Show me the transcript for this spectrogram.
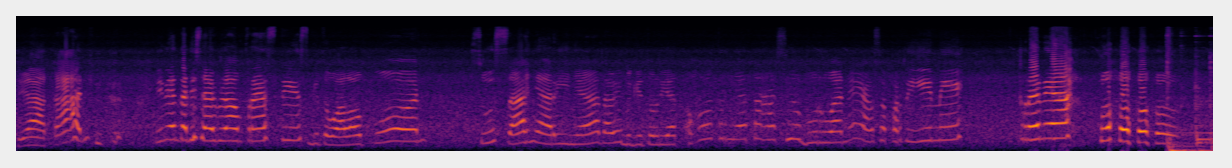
ya kan ini yang tadi saya bilang prestis gitu walaupun susah nyarinya tapi begitu lihat oh ternyata hasil buruannya yang seperti ini keren ya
